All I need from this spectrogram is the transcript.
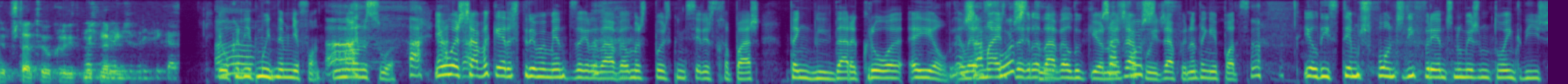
e, portanto, eu acredito Nós muito na minha. verificar. Eu acredito muito na minha fonte, não na sua. Eu achava que era extremamente desagradável, mas depois de conhecer este rapaz, tenho de lhe dar a croa a ele. Não, ele é já mais foste. desagradável do que eu, não é? Já Já fui, foste. já fui, não tenho hipótese. Ele disse: temos fontes diferentes no mesmo tom em que diz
